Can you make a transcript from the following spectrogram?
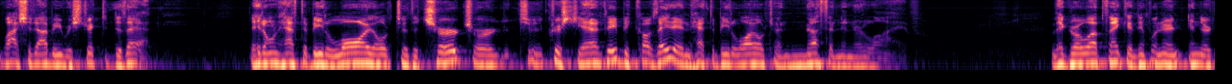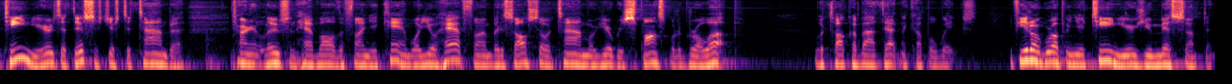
why should I be restricted to that? They don't have to be loyal to the church or to Christianity because they didn't have to be loyal to nothing in their life. They grow up thinking that when they're in their teen years that this is just a time to turn it loose and have all the fun you can. Well, you'll have fun, but it's also a time where you're responsible to grow up. We'll talk about that in a couple weeks. If you don't grow up in your teen years, you miss something.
